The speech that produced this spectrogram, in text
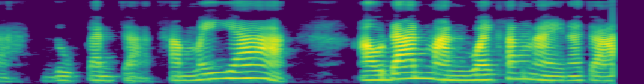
จ้ะดูกันจ้ะทำไม่ยาก เอาด้านมันไว้ข้างในนะจ๊ะ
